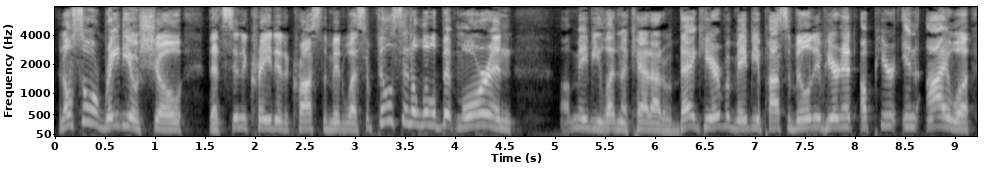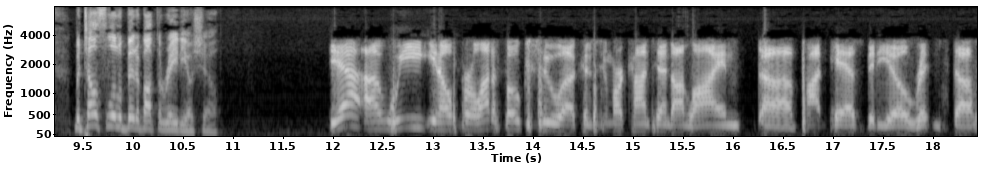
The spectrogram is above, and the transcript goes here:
And also a radio show that's syndicated across the Midwest. So fill us in a little bit more and uh, maybe letting a cat out of a bag here, but maybe a possibility of hearing it up here in Iowa. But tell us a little bit about the radio show. Yeah, uh, we, you know, for a lot of folks who uh, consume our content online, uh, podcast, video, written stuff,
